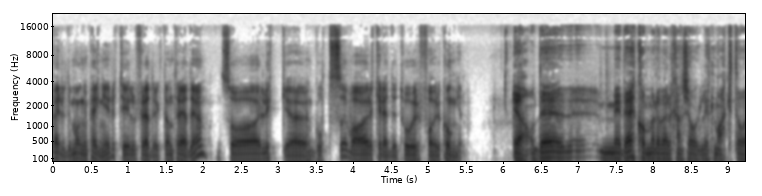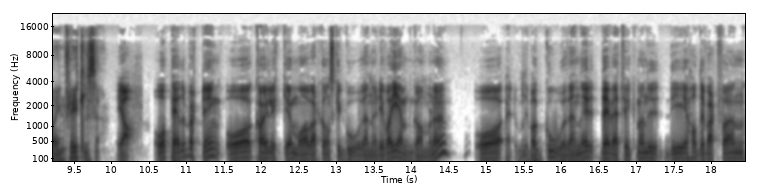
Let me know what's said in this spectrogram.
veldig mange penger til Fredrik 3., så Lykkegodset var kreditor for kongen. Ja, og det, med det kommer det vel kanskje òg litt makt og innflytelse? Ja, og Peder Børting og Kai Lykke må ha vært ganske gode venner. De var jevngamle. og om de var gode venner, det vet vi ikke, men de, de hadde i hvert fall en,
